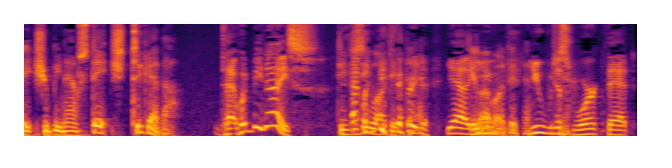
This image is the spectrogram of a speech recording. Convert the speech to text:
it should be now stitched together. That would be nice. Did you That see what I did there? Yeah, you you, like I did there? you just Yeah. worked that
